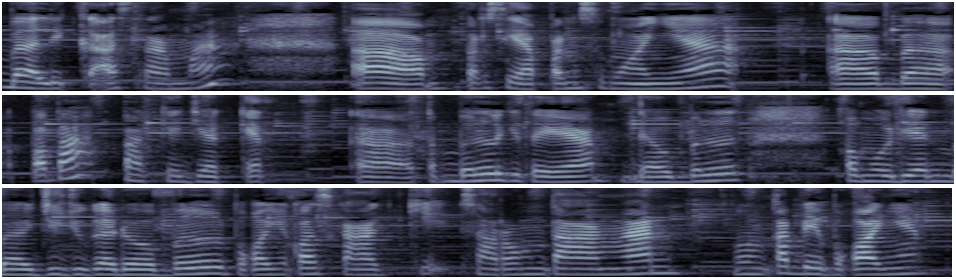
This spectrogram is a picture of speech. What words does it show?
balik ke asrama. Um, persiapan semuanya uh, apa pakai jaket uh, tebel gitu ya double. Kemudian baju juga double pokoknya kaos kaki sarung tangan lengkap deh pokoknya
